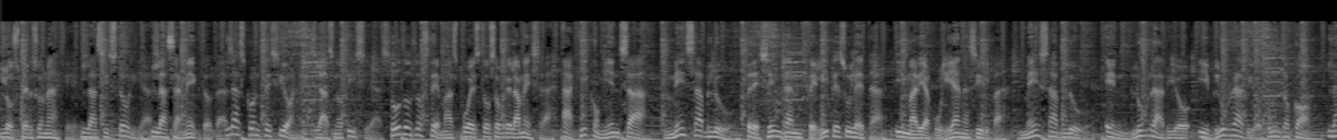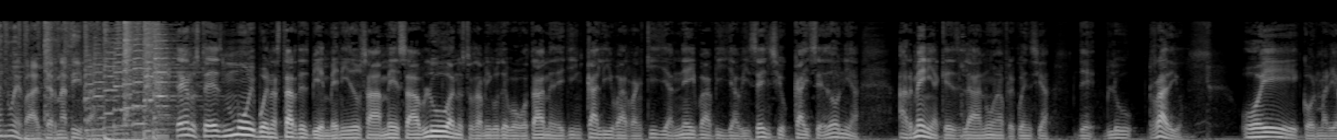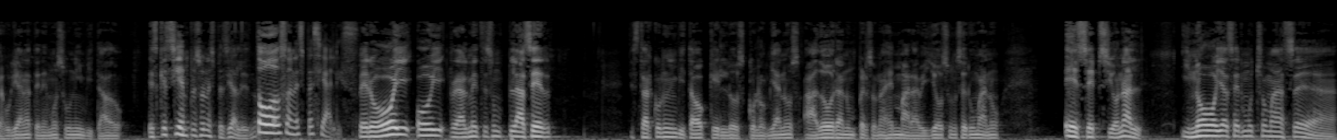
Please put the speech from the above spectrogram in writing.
Los personajes, las historias, las anécdotas, las confesiones, las noticias, todos los temas puestos sobre la mesa. Aquí comienza Mesa Blue. Presentan Felipe Zuleta y María Juliana Silva. Mesa Blue en Blue Radio y bluradio.com. La nueva alternativa. Tengan ustedes muy buenas tardes, bienvenidos a Mesa Blue, a nuestros amigos de Bogotá, Medellín, Cali, Barranquilla, Neiva, Villavicencio, Caicedonia, Armenia, que es la nueva frecuencia de Blue Radio. Hoy con María Juliana tenemos un invitado. Es que siempre son especiales, ¿no? Todos son especiales. Pero hoy, hoy realmente es un placer estar con un invitado que los colombianos adoran, un personaje maravilloso, un ser humano excepcional. Y no voy a hacer mucho más eh,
